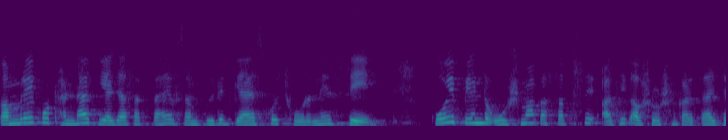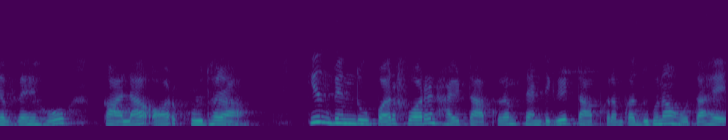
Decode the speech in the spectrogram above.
कमरे को ठंडा किया जा सकता है संपीड़ित गैस को छोड़ने से। कोई पिंड ऊष्मा का सबसे अधिक अवशोषण करता है जब वह हो काला और खुरदरा किस बिंदु पर फॉरन हाइट तापक्रम सेंटीग्रेड तापक्रम का दुगना होता है?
